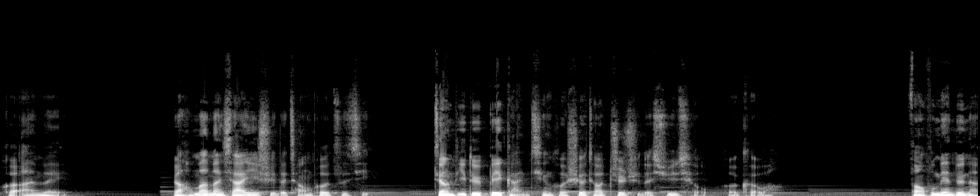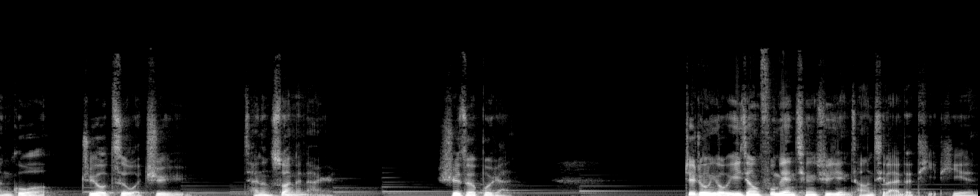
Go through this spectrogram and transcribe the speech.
和安慰，然后慢慢下意识地强迫自己，降低对被感情和社交支持的需求和渴望，仿佛面对难过，只有自我治愈，才能算个男人，实则不然。这种有意将负面情绪隐藏起来的体贴。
